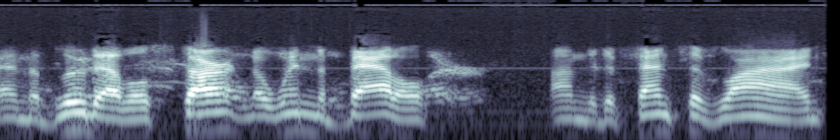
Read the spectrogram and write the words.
And the Blue Devils starting to win the battle on the defensive line.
